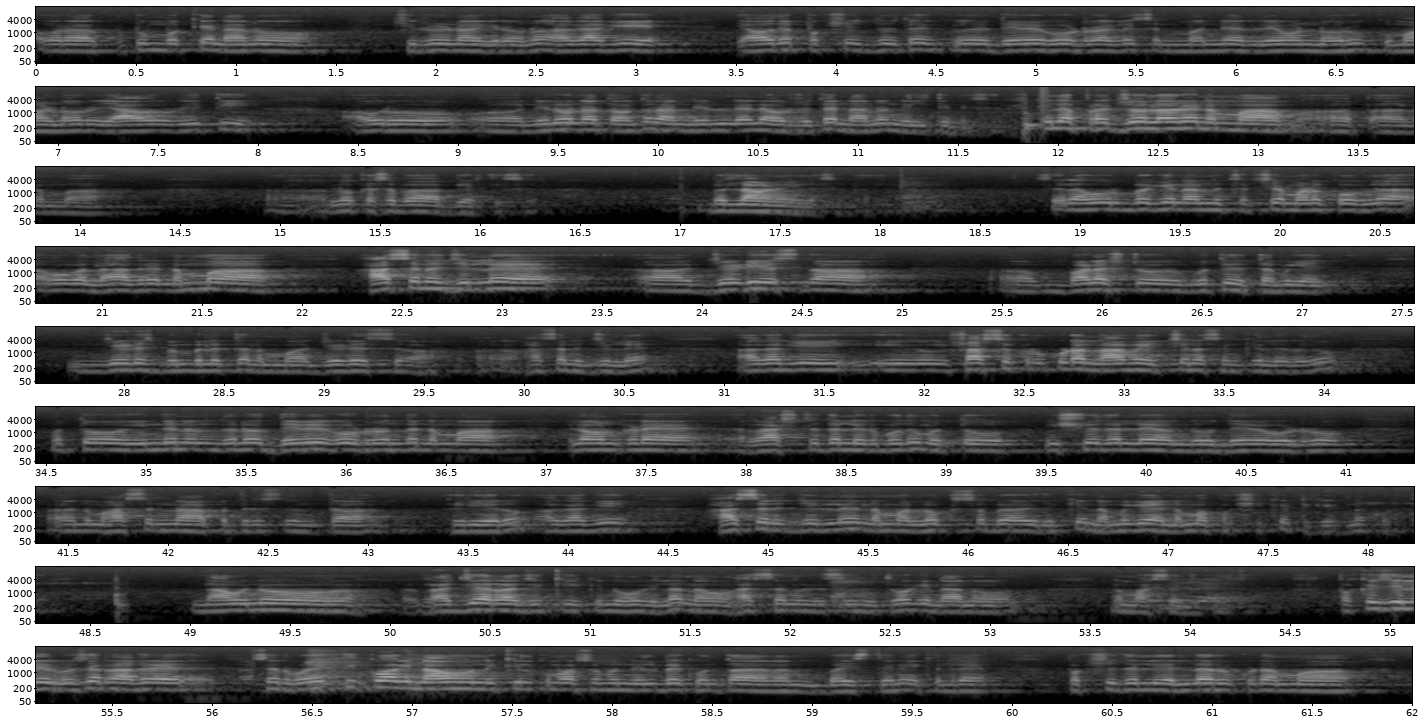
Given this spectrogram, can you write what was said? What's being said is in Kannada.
ಅವರ ಕುಟುಂಬಕ್ಕೆ ನಾನು ಚಿರುಣಾಗಿರೋನು ಹಾಗಾಗಿ ಯಾವುದೇ ಪಕ್ಷದ ಜೊತೆ ದೇವೇಗೌಡರಾಗಲಿ, ಸನ್ಮಾನ್ಯ ರೇವಣ್ಣವರು, ಕುಮಾರಣ್ಣವರು ಯಾವ ರೀತಿ ಅವರು ನಿಲ್ಲೋಣ ತಗೊಂತಾರೆ ಆ ನಿಲುವಿನಲ್ಲಿ ಅವ್ರ ಜೊತೆ ನಾನು ನಿಲ್ತೀನಿ ಸರ್. ಇಲ್ಲ, ಪ್ರಜ್ವಲ್ ಅವರೇ ನಮ್ಮ ನಮ್ಮ ಲೋಕಸಭಾ ಅಭ್ಯರ್ಥಿ ಸರ್. ಬದಲಾವಣೆ ಇಲ್ಲ ಸರ್. ಸರ್, ಅವ್ರ ಬಗ್ಗೆ ನಾನು ಚರ್ಚೆ ಮಾಡೋಕ್ಕೆ ಹೋಗಲ್ಲ ಹೋಗಲ್ಲ. ಆದರೆ ನಮ್ಮ ಹಾಸನ ಜಿಲ್ಲೆ ಜೆ ಡಿ ಎಸ್ನ ಭಾಳಷ್ಟು ಗೊತ್ತಿದೆ ತಮಗೆ. ಜೆ ಡಿ ಎಸ್ ಬೆಂಬಲಿತ ನಮ್ಮ ಜೆ ಡಿ ಎಸ್ ಹಾಸನ ಜಿಲ್ಲೆ. ಹಾಗಾಗಿ ಈ ಶಾಸಕರು ಕೂಡ ನಾವೇ ಹೆಚ್ಚಿನ ಸಂಖ್ಯೆಯಲ್ಲಿರೋದು. ಮತ್ತು ಹಿಂದಿನಿಂದಲೂ ದೇವೇಗೌಡರು ಅಂದರೆ ನಮ್ಮ ಎಲ್ಲ ಒಂದು ಕಡೆ ರಾಷ್ಟ್ರದಲ್ಲಿರ್ಬೋದು ಮತ್ತು ವಿಶ್ವದಲ್ಲೇ ಒಂದು ದೇವೇಗೌಡರು ನಮ್ಮ ಹಾಸನ ಪತ್ರಿಸಿದಂಥ ಹಿರಿಯರು. ಹಾಗಾಗಿ ಹಾಸನ ಜಿಲ್ಲೆ ನಮ್ಮ ಲೋಕಸಭೆ ಇದಕ್ಕೆ ನಮಗೆ, ನಮ್ಮ ಪಕ್ಷಕ್ಕೆ ಟಿಕೆಟ್ನ ಕೊಡ್ತಾರೆ. ನಾವಿನ್ನೂ ರಾಜ್ಯ ರಾಜಕೀಯಕ್ಕೆ ಹೋಗಿಲ್ಲ. ನಾವು ಹಾಸನಗೆ ಸೀಮಿತವಾಗಿ ನಾನು ನಮ್ಮ ಹಾಸನ ಪಕ್ಕ ಜಿಲ್ಲೆಗೂ ಸರ್ ಆದರೆ ಸರ್ ವೈಯಕ್ತಿಕವಾಗಿ ನಾವು ನಿಖಿಲ್ ಕುಮಾರಸ್ವಾಮಿ ನಿಲ್ಲಬೇಕು ಅಂತ ನಾನು ಬಯಸ್ತೇನೆ. ಯಾಕೆಂದರೆ ಪಕ್ಷದಲ್ಲಿ ಎಲ್ಲರೂ ಕೂಡ ನಮ್ಮ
